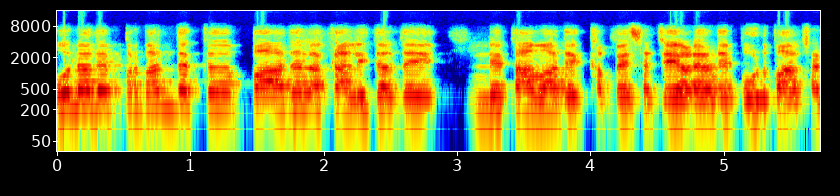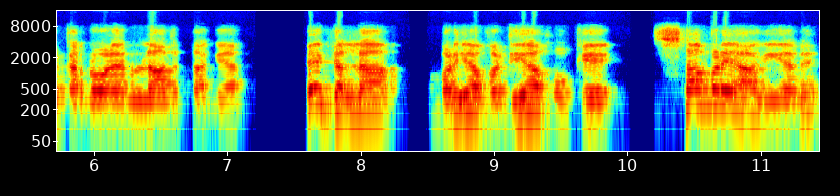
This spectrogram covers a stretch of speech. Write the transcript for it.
ਉਹਨਾਂ ਦੇ ਪ੍ਰਬੰਧਕ ਬਾਦਲ ਅਕਾਲੀ ਦਲ ਦੇ ਨੇਤਾਵਾਂ ਦੇ ਖੱਬੇ ਸੱਜੇ ਵਾਲਿਆਂ ਦੇ ਬੂਟ ਪਾਲਸ਼ਾ ਕਰਨ ਵਾਲਿਆਂ ਨੂੰ ਲਾ ਦਿੱਤਾ ਗਿਆ। ਇਹ ਗੱਲਾਂ ਬੜੀਆਂ ਵੱਡੀਆਂ ਹੋ ਕੇ ਸਾਹਮਣੇ ਆ ਗਈਆਂ ਨੇ।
